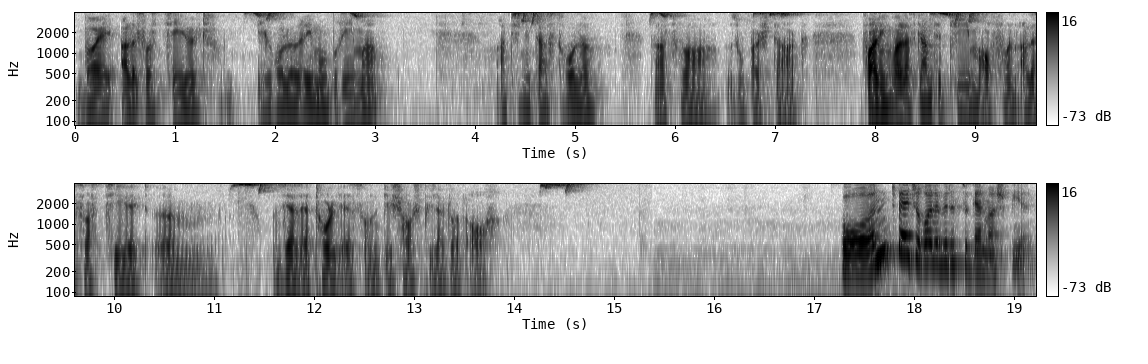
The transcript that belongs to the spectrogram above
bei Alles, was zählt, die Rolle Remo Bremer. Hatte ich eine Gastrolle. Das war super stark. Vor allem, weil das ganze Team auch von Alles, was zählt, ähm, sehr, sehr toll ist und die Schauspieler dort auch. Und welche Rolle würdest du gerne mal spielen?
